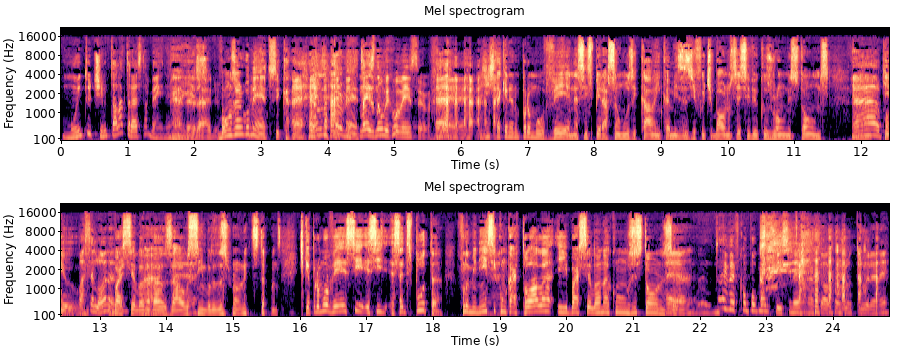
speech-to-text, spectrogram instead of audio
muito time que está lá atrás também, né? É, é verdade. Bons argumentos, cara. É. Bons argumentos. Mas não me convenceu. É. A gente está querendo promover nessa inspiração musical em camisas de futebol. Não sei se você viu que os Rolling Stones. Ah, né, que o Barcelona. O né? Barcelona vai usar o símbolo dos Rolling Stones. A gente quer promover esse, esse, essa disputa Fluminense é. com Cartola e Barcelona com os Stones. É. é. Aí vai ficar um pouco mais difícil, né? Na atual conjuntura, né?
